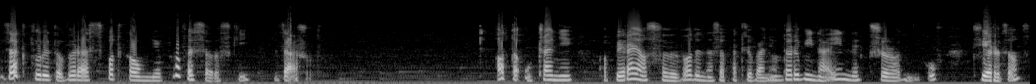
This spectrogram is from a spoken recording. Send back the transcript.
za który to wyraz spotkał mnie profesorski zarzut. Oto uczeni opierają swe wywody na zapatrywaniu Darwina i innych przyrodników, twierdząc,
